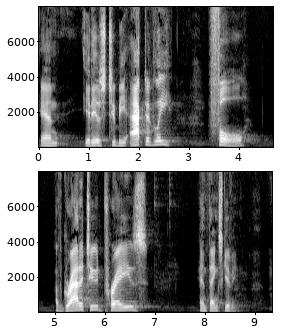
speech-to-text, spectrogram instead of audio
And it is to be actively full of gratitude, praise, and thanksgiving.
